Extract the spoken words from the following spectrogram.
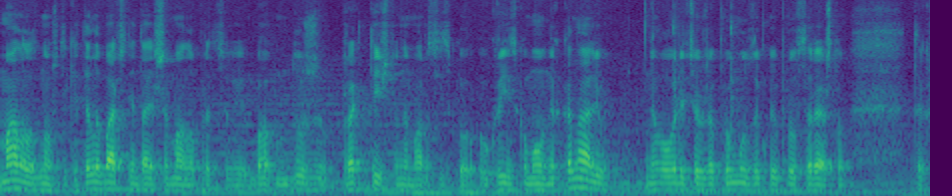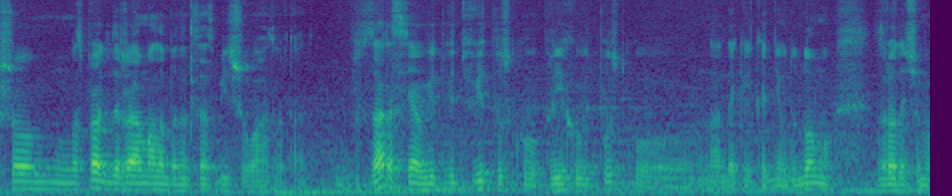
Мало, знову ж таки, телебачення далі мало працює, дуже практично нема російсько українськомовних каналів, не говорячи вже про музику і про все решту. Так що насправді держава мала би на це більше уваги звертати. Зараз я від, від відпуску приїхав у відпустку на декілька днів додому з родичами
